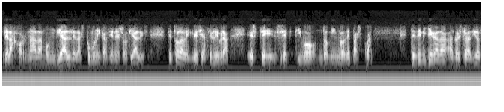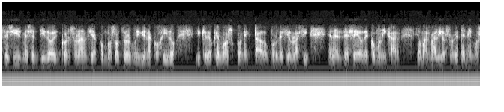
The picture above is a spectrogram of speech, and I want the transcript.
de la Jornada Mundial de las Comunicaciones Sociales, que toda la Iglesia celebra este séptimo domingo de Pascua. Desde mi llegada a nuestra diócesis me he sentido en consonancia con vosotros, muy bien acogido y creo que hemos conectado, por decirlo así, en el deseo de comunicar lo más valioso que tenemos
